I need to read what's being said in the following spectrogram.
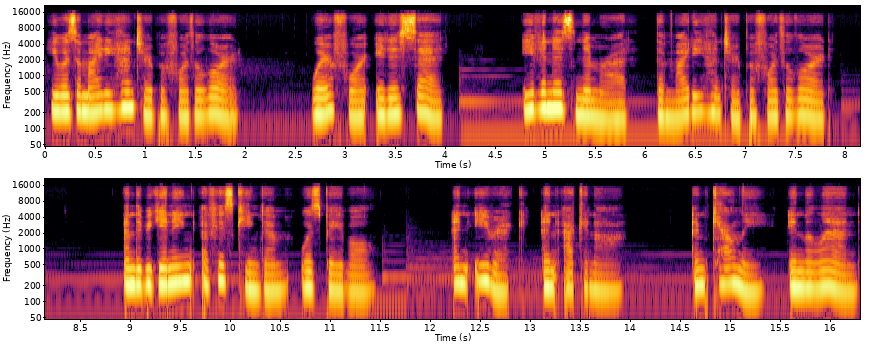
He was a mighty hunter before the Lord. Wherefore it is said, even as Nimrod, the mighty hunter before the Lord. And the beginning of his kingdom was Babel, and Erech, and Achanah, and Calneh in the land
